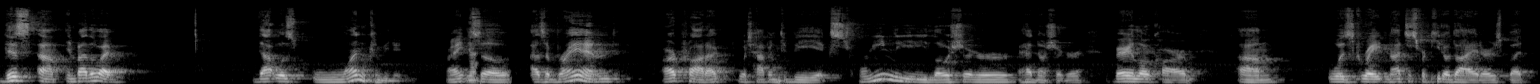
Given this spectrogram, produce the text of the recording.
this um, and by the way that was one community right? Yeah. So as a brand, our product, which happened to be extremely low sugar, had no sugar, very low carb, um, was great not just for keto dieters, but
